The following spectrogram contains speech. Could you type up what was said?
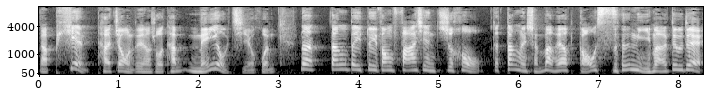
那骗他交往对象说他没有结婚。那当被对方发现之后，这当然想办法要搞死你嘛，对不对？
